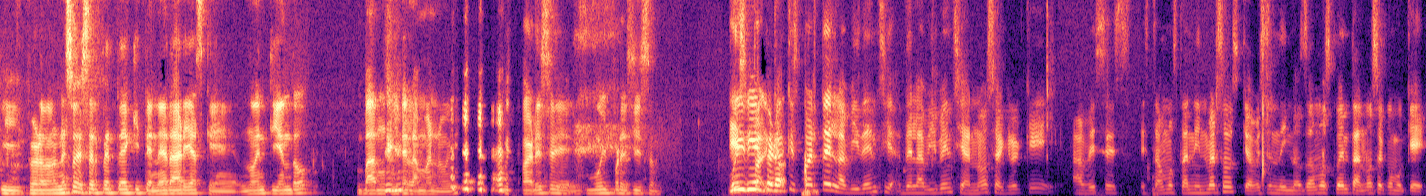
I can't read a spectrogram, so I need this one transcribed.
y perdón, eso de ser FETEC y tener áreas que no entiendo, va muy de la mano, ¿eh? me parece muy preciso. Muy bien, pero... Creo que es parte de la vivencia, de la vivencia, ¿no? O sea, creo que a veces estamos tan inmersos que a veces ni nos damos cuenta, ¿no? O sea, como que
